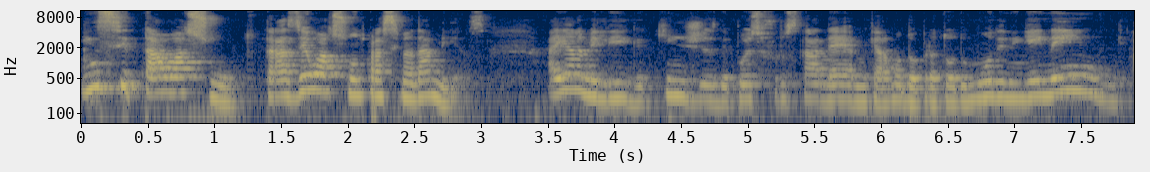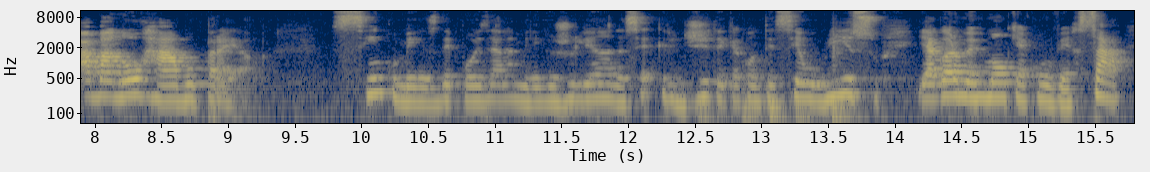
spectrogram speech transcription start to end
incitar o assunto, trazer o assunto para cima da mesa. Aí ela me liga 15 dias depois, frustradérrimo, que ela mandou para todo mundo e ninguém nem abanou o rabo para ela. Cinco meses depois ela me liga, Juliana, você acredita que aconteceu isso e agora meu irmão quer conversar?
